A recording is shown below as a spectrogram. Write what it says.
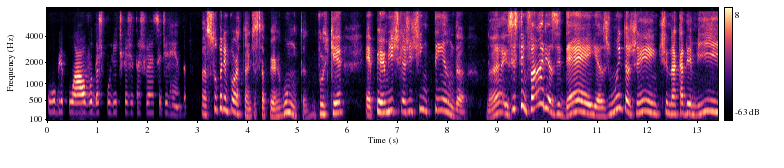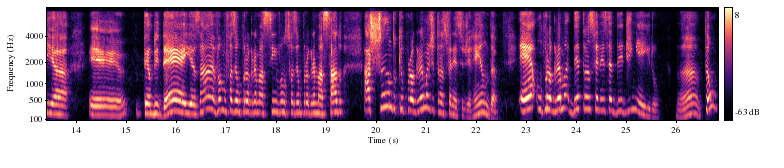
público-alvo das políticas de transferência de renda? É super importante essa pergunta, porque é, permite que a gente entenda né? Existem várias ideias, muita gente na academia, é, tendo ideias, ah, vamos fazer um programa assim, vamos fazer um programa assado, achando que o programa de transferência de renda é um programa de transferência de dinheiro. Né? Então,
